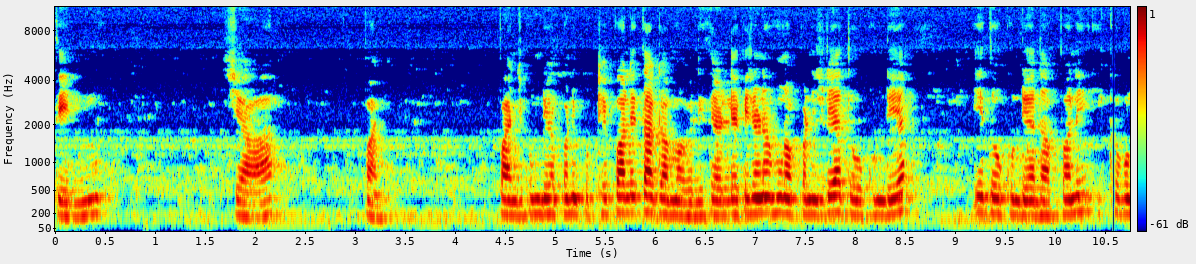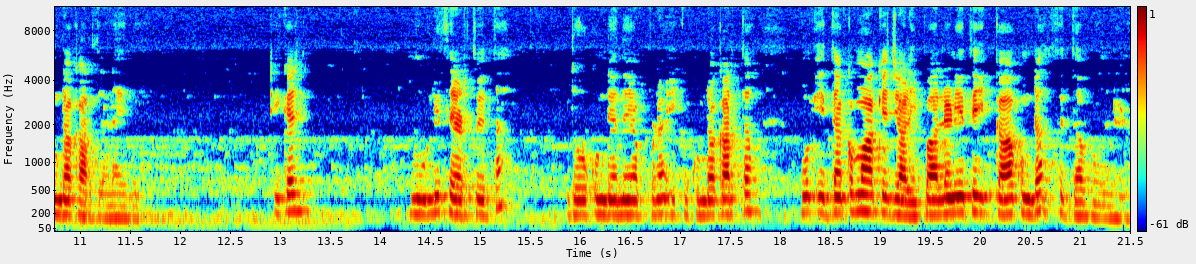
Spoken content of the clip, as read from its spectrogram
ਤਿੰਨ, ਚਾਰ, ਪੰਜ। ਪੰਜ ਕੁੰਡੇ ਆਪਾਂ ਨੇ ਪੁੱਠੇ ਪਾ ਲਏ, ਧਾਗਾ ਮਗਰਲੀ ਸਾਈਡ ਲੈ ਕੇ ਜਾਣਾ। ਹੁਣ ਆਪਾਂ ਨੇ ਜਿਹੜੇ ਆ ਦੋ ਕੁੰਡੇ ਆ, ਇਹ ਦੋ ਕੁੰਡਿਆਂ ਦਾ ਆਪਾਂ ਨੇ ਇੱਕ ਕੁੰਡਾ ਕਰ ਦੇਣਾ ਇਹਦੇ। ਠੀਕ ਹੈ ਜੀ। ਮੂਰਲੀ ਸਾਈਡ ਤੋਂ ਇੱਦਾਂ ਦੋ ਕੁੰਡਿਆਂ ਨੇ ਆਪਣਾ ਇੱਕ ਕੁੰਡਾ ਕਰਤਾ। ਹੁਣ ਇੱਦਾਂ ਘੁਮਾ ਕੇ ਜਾਲੀ ਪਾ ਲੈਣੀ ਅਤੇ ਇੱਕ ਆਹ ਕੁੰਡਾ ਸਿੱਧਾ ਬੁਣ ਲੈਣਾ।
